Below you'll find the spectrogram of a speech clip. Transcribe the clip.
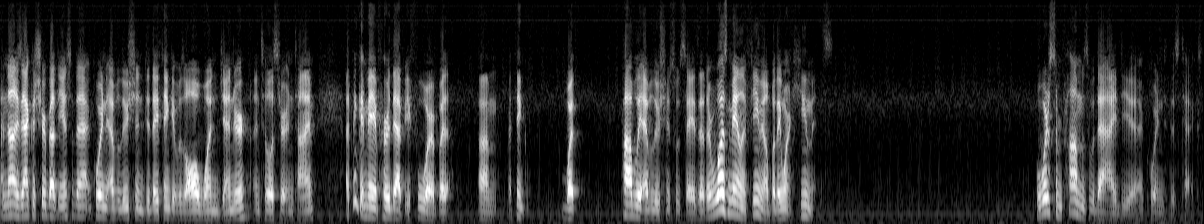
I'm not exactly sure about the answer to that. According to evolution, did they think it was all one gender until a certain time? I think I may have heard that before, but um, I think what probably evolutionists would say is that there was male and female, but they weren't humans. Well, what are some problems with that idea according to this text?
